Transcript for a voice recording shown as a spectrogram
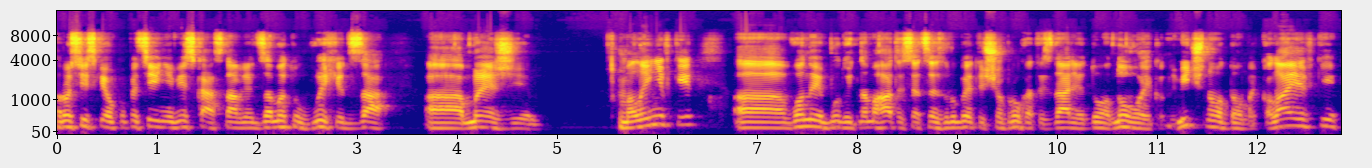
російські окупаційні війська ставлять за мету вихід за межі Малинівки. Вони будуть намагатися це зробити, щоб рухатись далі до новоекономічного, до Миколаївки.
